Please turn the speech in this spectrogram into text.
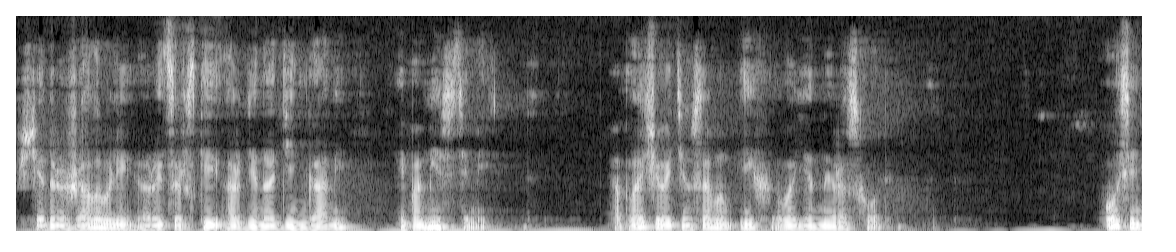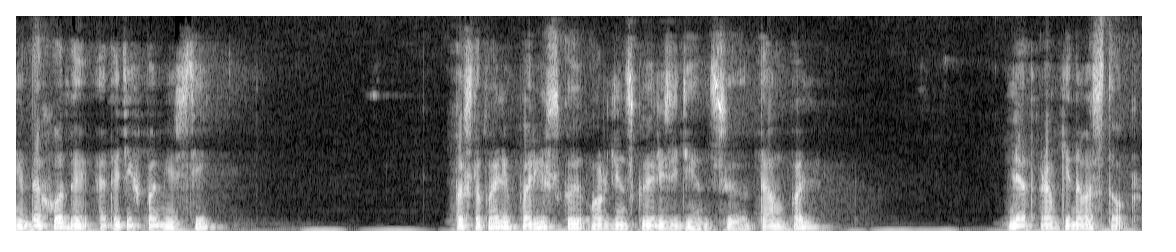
щедро жаловали рыцарские ордена деньгами и поместьями оплачивая тем самым их военные расходы. Осенью доходы от этих поместий поступали в парижскую орденскую резиденцию Тамполь для отправки на восток.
